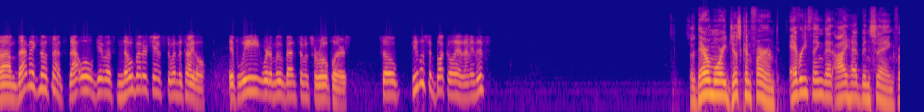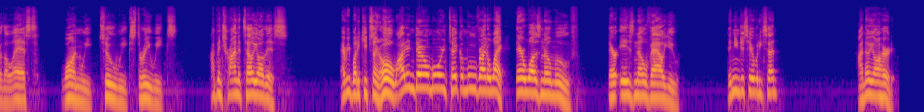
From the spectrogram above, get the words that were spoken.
Um, that makes no sense. That will give us no better chance to win the title if we were to move Ben Simmons for role players. So people should buckle in. I mean, this So Daryl Morey just confirmed everything that I have been saying for the last one week, two weeks, three weeks. I've been trying to tell y'all this. Everybody keeps saying, oh, why didn't Daryl Morey take a move right away? There was no move. There is no value. Didn't you just hear what he said? I know y'all heard it.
